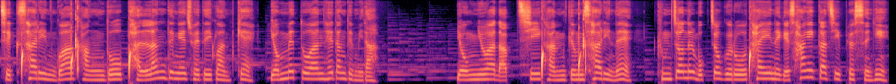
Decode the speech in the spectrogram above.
즉 살인과 강도, 반란 등의 죄들과 함께 연매 또한 해당됩니다. 영유아 납치, 감금, 살인에 금전을 목적으로 타인에게 상해까지 입혔으니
